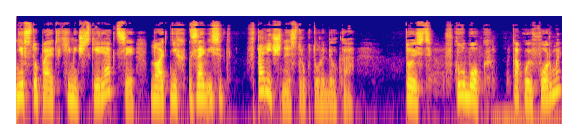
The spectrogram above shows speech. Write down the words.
не вступают в химические реакции, но от них зависит вторичная структура белка, то есть в клубок какой формы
